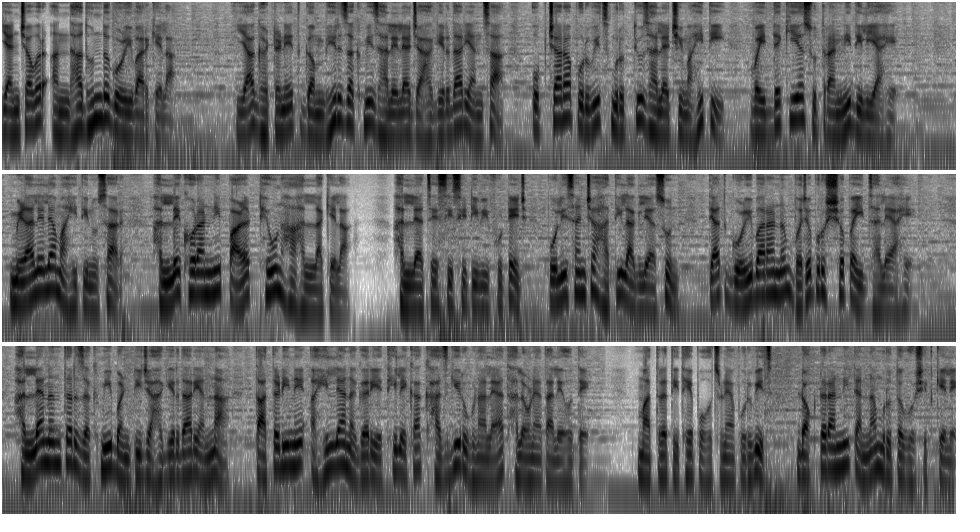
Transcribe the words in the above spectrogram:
यांच्यावर अंधाधुंद गोळीबार केला. या घटनेत गंभीर जखमी झालेल्या जहागीरदार यांचा उपचारापूर्वीच मृत्यू झाल्याची माहिती वैद्यकीय सूत्रांनी दिली आहे. मिळालेल्या माहितीनुसार हल्लेखोरांनी पाळत ठेवून हा हल्ला केला. हल्ल्याचे सीसीटीव्ही फुटेज पोलिसांच्या हाती लागले असून त्यात गोळीबारानं वजपृष्ठपैत झाले आहे. हल्ल्यानंतर जखमी बंटी जहागीरदार यांना तातडीने अहिल्यानगर येथील एका खाजगी रुग्णालयात हलवण्यात आले होते. मात्र तिथे पोहोचण्यापूर्वीच डॉक्टरांनी त्यांना मृत घोषित केले.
